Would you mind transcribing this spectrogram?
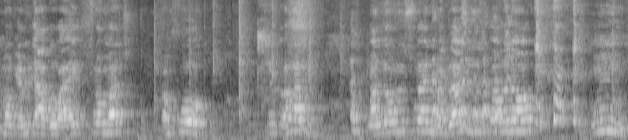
Come on, Kim, we gotta go. I ate so much. I'm full. My nose is sweating. My glasses is falling off. Mmm.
